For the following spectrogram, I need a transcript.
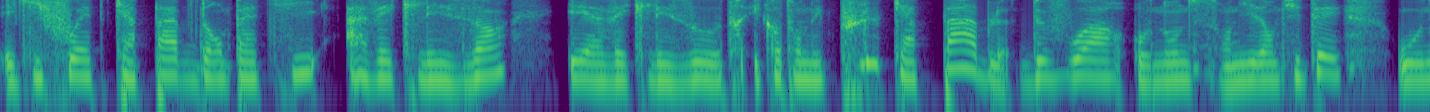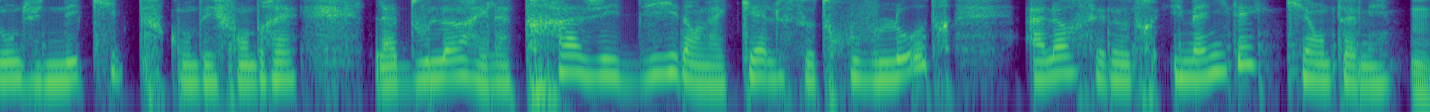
et qu'il faut être capable d'empathie avec les uns et avec les autres. Et quand on n'est plus capable de voir au nom de son identité ou au nom d'une équipe qu'on défendrait la douleur et la tragédie dans laquelle se trouve l'autre, alors c'est notre humanité qui est entamée. Mmh.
